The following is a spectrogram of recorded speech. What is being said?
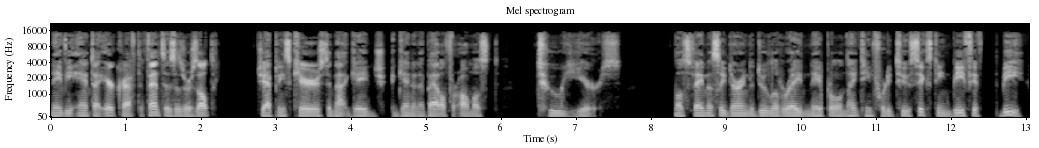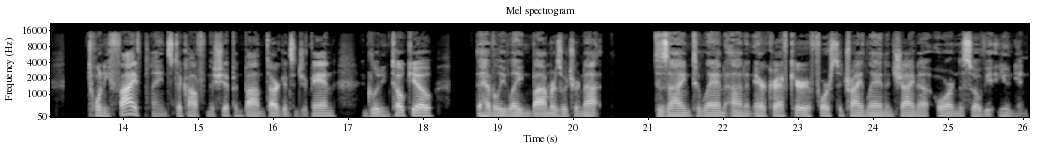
Navy anti-aircraft defenses. As a result, Japanese carriers did not engage again in a battle for almost two years. Most famously, during the Doolittle raid in April 1942, 16 B-25 planes took off from the ship and bombed targets in Japan, including Tokyo. The heavily laden bombers, which were not designed to land on an aircraft carrier, forced to try and land in China or in the Soviet Union.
